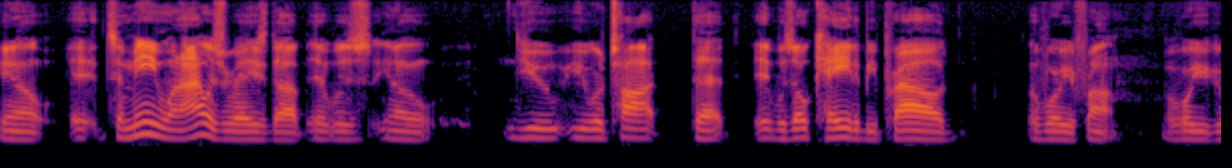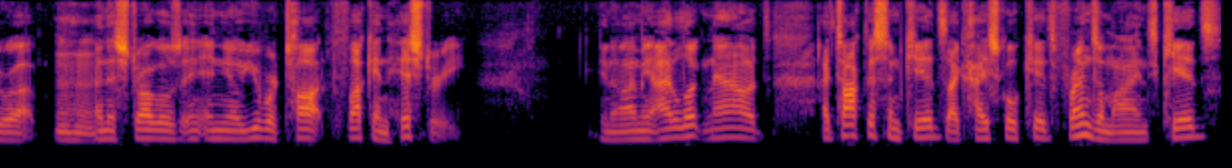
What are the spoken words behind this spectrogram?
you know, it, to me when I was raised up, it was you know, you you were taught that it was okay to be proud of where you're from of where you grew up mm-hmm. and the struggles and, and you know you were taught fucking history. You know i mean i look now i talk to some kids like high school kids friends of mine's kids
